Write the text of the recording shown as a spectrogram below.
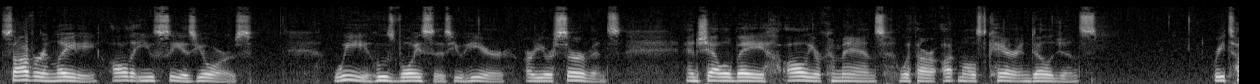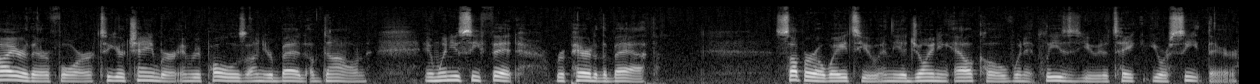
Sovereign lady, all that you see is yours. We, whose voices you hear, are your servants and shall obey all your commands with our utmost care and diligence. Retire, therefore, to your chamber and repose on your bed of down, and when you see fit, repair to the bath. Supper awaits you in the adjoining alcove when it pleases you to take your seat there.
